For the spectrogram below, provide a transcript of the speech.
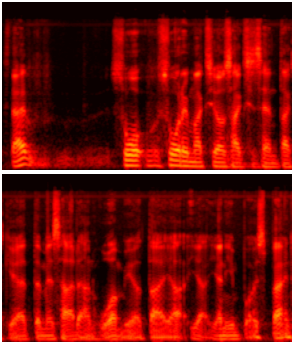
sitä su, suurimmaksi osaksi sen takia, että me saadaan huomiota ja, ja, ja niin poispäin.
